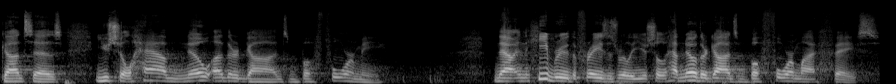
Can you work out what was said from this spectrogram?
God says, You shall have no other gods before me. Now, in the Hebrew, the phrase is really, You shall have no other gods before my face.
